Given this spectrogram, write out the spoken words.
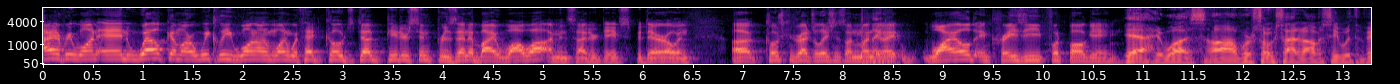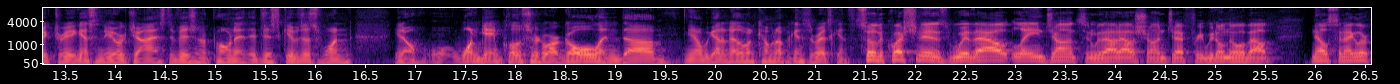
Hi, everyone, and welcome our weekly one on one with head coach Doug Pederson, presented by Wawa. I'm insider Dave Spadaro. And, uh, Coach, congratulations on Monday Thank night. you. Wild and crazy football game. Yeah, it was. Uh, we're so excited, obviously, with the victory against the New York Giants division opponent. It just gives us one, you know, one game closer to our goal, and um, you know, we got another one coming up against the Redskins. So the question is without Lane Johnson, without Alshon Jeffery, we don't know about Nelson Agholor.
